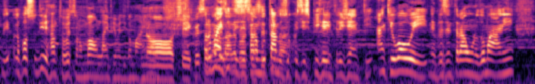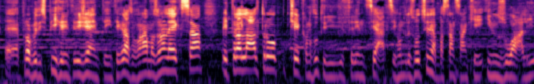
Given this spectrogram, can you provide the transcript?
lo posso dire, tanto questo non va online prima di domani. No, sì, questo Ormai tutti si stanno buttando su questi speaker intelligenti. Anche Huawei ne presenterà uno domani, eh, proprio di speaker intelligente integrato con Amazon Alexa. E tra l'altro cercano tutti di differenziarsi con delle soluzioni abbastanza anche inusuali.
